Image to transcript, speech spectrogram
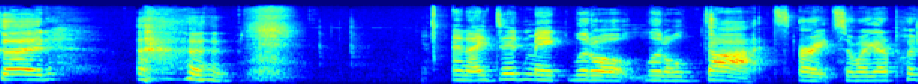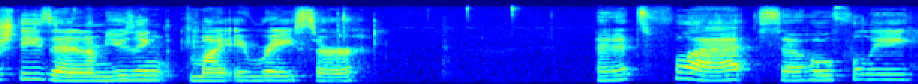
Good. and I did make little little dots. All right, so I got to push these in. I'm using my eraser. And it's flat, so hopefully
